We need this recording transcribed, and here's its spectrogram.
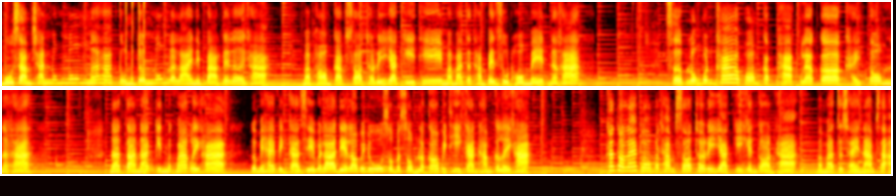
หมู 3 ชั้นนุ่มๆนะคะ ตุ๋นจนนุ่มละลายในปากได้เลยค่ะ มาพร้อมกับซอสเทอริยากิที่มาม่าจะทำเป็นสูตรโฮมเมดนะคะ เสิร์ฟลงบนข้าวพร้อมกับผักแล้วก็ไข่ต้มนะคะ หน้าตาน่ากินมากๆเลยค่ะ เพื่อไม่ให้เป็นการเสียเวลาเดี๋ยวเราไปดูส่วนผสมแล้วก็วิธีการทำกันเลยค่ะ ขั้นตอนแรกเรามาทำซอสเทอริยากิกันก่อนค่ะ มาม่าจะใช้น้ำสะอ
